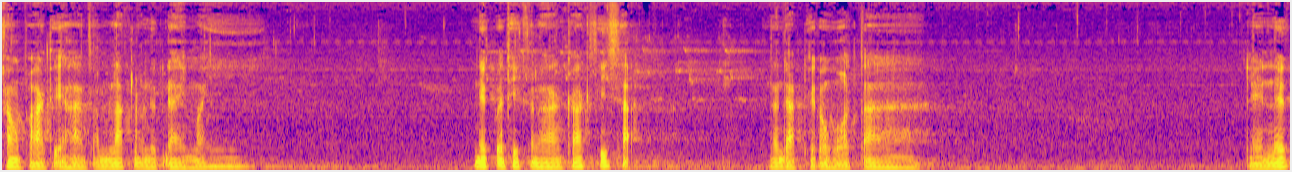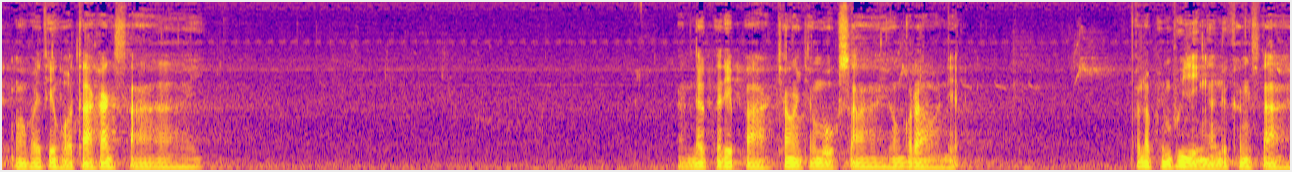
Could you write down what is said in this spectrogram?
ช่องปากที่อาหารสำลักเรานึกได้ไหม นึกไปที่กลางกักศีรษะ ระดับเดียวกับหัวตาเลยนึกมาไว้ที่หัวตาข้างซ้าย นึกไปที่ปากช่องจมูกซ้ายของเราเนี่ยเพราะเราเป็นผู้หญิงนึกข้างซ้าย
